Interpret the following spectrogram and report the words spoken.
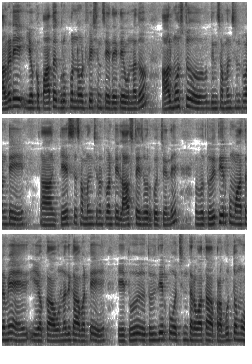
ఆల్రెడీ ఈ యొక్క పాత గ్రూప్ వన్ నోటిఫికేషన్స్ ఏదైతే ఉన్నదో ఆల్మోస్ట్ దీనికి సంబంధించినటువంటి కేసు సంబంధించినటువంటి లాస్ట్ స్టేజ్ వరకు వచ్చింది. తుది తీర్పు మాత్రమే ఈ యొక్క ఉన్నది కాబట్టి ఈ తు తుది తీర్పు వచ్చిన తర్వాత ప్రభుత్వము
